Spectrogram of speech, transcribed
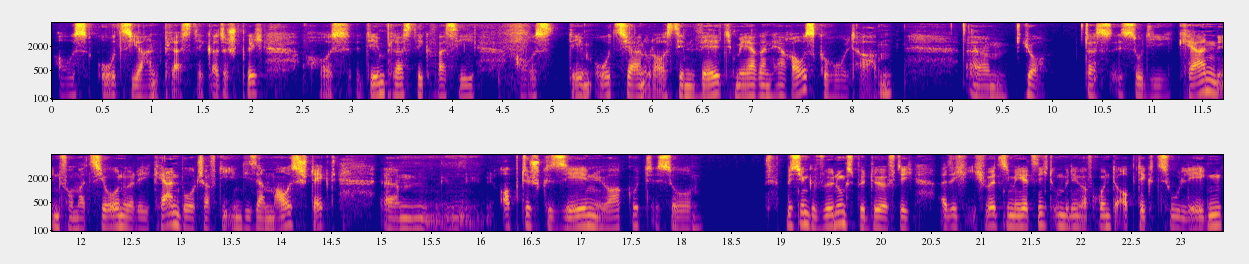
aus Ozeanplastik, also sprich aus dem Plastik, was sie aus dem Ozean oder aus den Weltmeeren herausgeholt haben. Ähm, ja, das ist so die Kerninformation oder die Kernbotschaft, die in dieser Maus steckt. Ähm, optisch gesehen, ja gut, ist so ein bisschen gewöhnungsbedürftig. Also ich, ich würde sie mir jetzt nicht unbedingt aufgrund der Optik zulegen,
